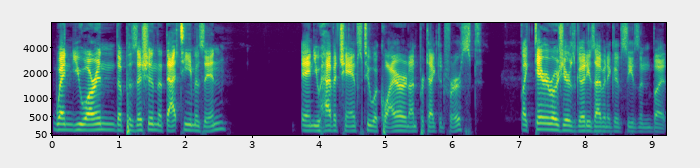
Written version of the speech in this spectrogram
when you are in the position that that team is in and you have a chance to acquire an unprotected first, like Terry Rozier is good. He's having a good season, but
